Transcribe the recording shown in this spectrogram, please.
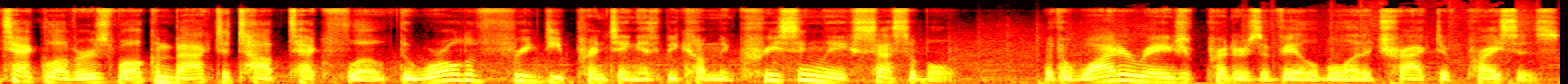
tech lovers, welcome back to Top Tech Flow. The world of 3D printing has become increasingly accessible, with a wider range of printers available at attractive prices.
